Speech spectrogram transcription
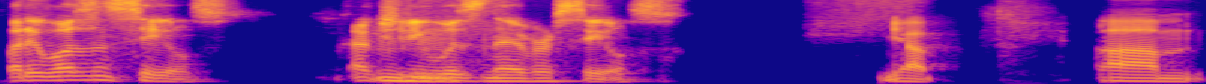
but it wasn't sales. Actually, mm-hmm. it was never sales. Yep. Um,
